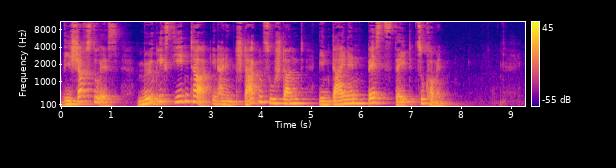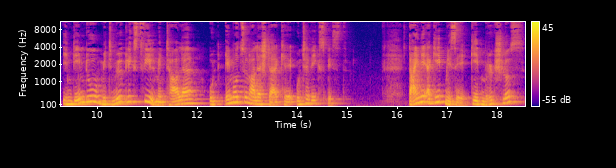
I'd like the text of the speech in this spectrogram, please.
wie schaffst du es, möglichst jeden Tag in einen starken Zustand, in deinen Best State zu kommen? indem du mit möglichst viel mentaler und emotionaler Stärke unterwegs bist. Deine Ergebnisse geben Rückschluss,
